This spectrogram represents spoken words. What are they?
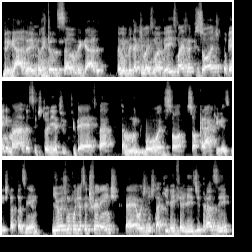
obrigado aí pela introdução, obrigado também por estar aqui mais uma vez, mais um episódio, tô bem animada, essa editoria de, de BF tá, tá muito boa, só, só craque mesmo que a gente tá trazendo. E hoje não podia ser diferente, é, hoje a gente está aqui bem feliz de trazer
